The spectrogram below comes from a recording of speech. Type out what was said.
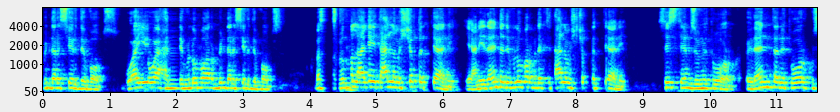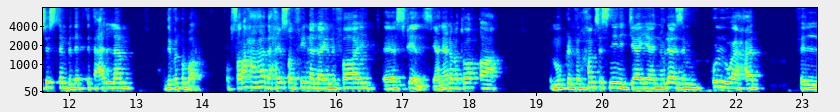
بيقدر يصير DevOps وأي واحد developer بيقدر يصير DevOps بس بتضل عليه يتعلم الشق الثاني يعني إذا أنت developer بدك تتعلم الشق الثاني systems و network. إذا أنت network و system بدك تتعلم developer وبصراحة هذا حيوصل فينا ل unified skills يعني أنا بتوقع ممكن في الخمس سنين الجاية إنه لازم كل واحد في ال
